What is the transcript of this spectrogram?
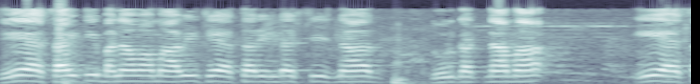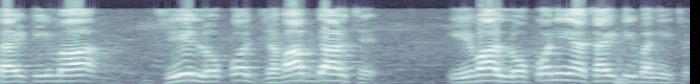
જે એસઆઈટી બનાવવામાં આવી છે એથર ઇન્ડસ્ટ્રીઝના દુર્ઘટનામાં, એ એસઆઈટીમાં જે લોકો જવાબદાર છે, એવા લોકોની એસઆઈટી બની છે.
